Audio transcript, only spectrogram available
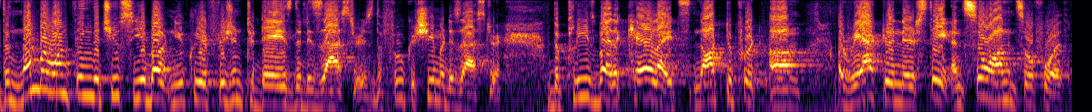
the number one thing that you see about nuclear fission today is the disasters, the Fukushima disaster, the pleas by the Keralites not to put um, a reactor in their state, and so on and so forth.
